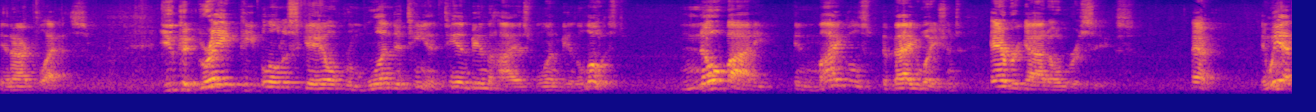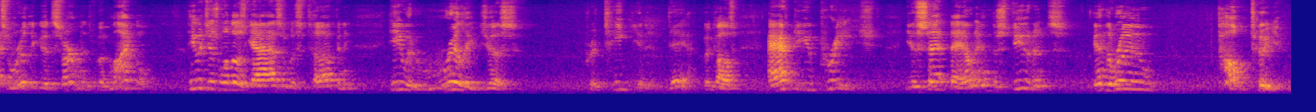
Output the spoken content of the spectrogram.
in our class. You could grade people on a scale from 1 to 10, 10 being the highest, 1 being the lowest. Nobody in Michael's evaluations ever got over a 6. Ever. And we had some really good sermons, but Michael, he was just one of those guys that was tough, and he would really just critique you to death. Because after you preached, you sat down and the students in the room talked to you.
